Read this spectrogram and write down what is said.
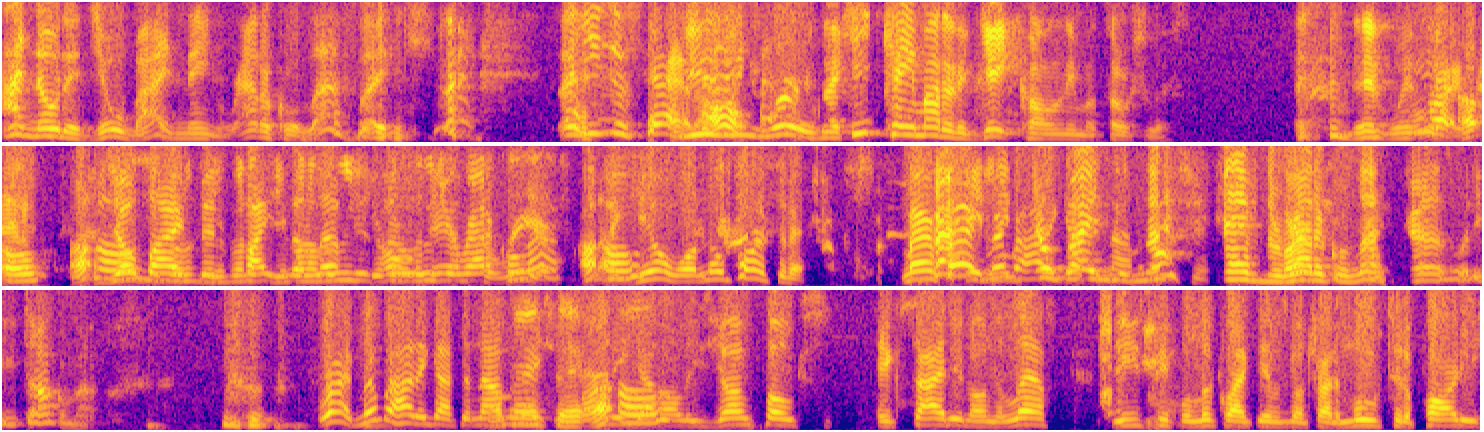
I know that Joe Biden ain't radical left. Like, like he just used all. these words. Like he came out of the gate calling him a socialist. then went Right. Uh oh. Uh oh. Joe Biden's been gonna, fighting you're the gonna left lose, his you're gonna whole lose your damn radical career. left. Uh Like, oh. he don't want no parts of that. Matter of fact, Right, remember like, how Joe he got Biden the does not nomination? have the Bernie- radical left, cuz. What are you talking about? Right. Remember how they got the man nomination? said, Bernie got "Uh-oh." all these young folks excited on the left. These people look like they was going to try to move to the party,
